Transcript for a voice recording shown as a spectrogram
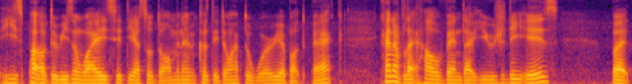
He's part of the reason why City are so dominant because they don't have to worry about the back. Kind of like how Van Dijk usually is, but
